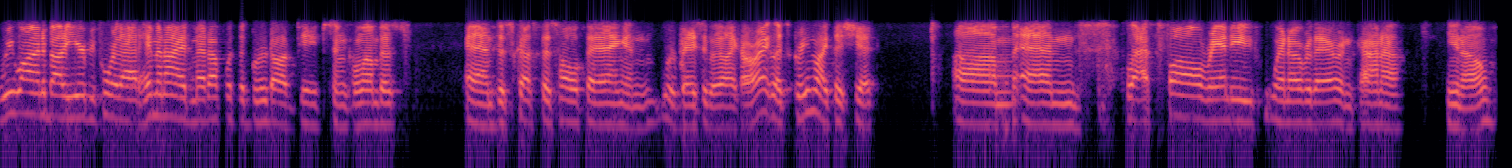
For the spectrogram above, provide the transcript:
rewind about a year before that, him and I had met up with the Brewdog peeps in Columbus and discussed this whole thing and we're basically like, All right, let's greenlight this shit. Um and last fall Randy went over there and kinda, you know,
